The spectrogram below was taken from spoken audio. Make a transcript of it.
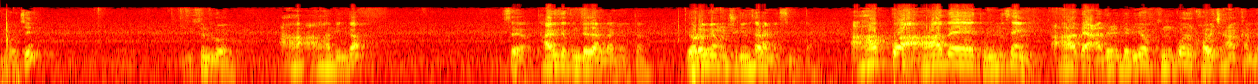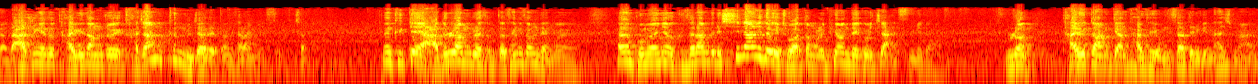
뭐지? 무슨 론? 아, 아합인가? 있어요. 다윗의 군대 장관이었던. 여러 명을 죽인 사람이 있습니다. 아합과 아합의 동생, 아합의 아들들이요, 군권을 거의 장악합니다. 나중에도 다윗 왕조의 가장 큰 문제가 됐던 사람이었어요. 그쵸? 그게 아둘람굴에서부터 생성된 거예요. 하여튼 보면요, 그 사람들이 신앙이 되게 좋았던 걸로 표현되고 있지 않습니다. 물론, 다윗과 함께한 다윗의 용사들이긴 하지만,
